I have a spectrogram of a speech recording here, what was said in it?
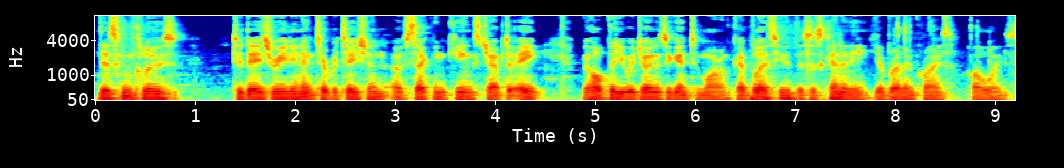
This concludes today's reading and interpretation of 2 Kings chapter 8. We hope that you will join us again tomorrow. God bless you. This is Kennedy, your brother in Christ, always.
